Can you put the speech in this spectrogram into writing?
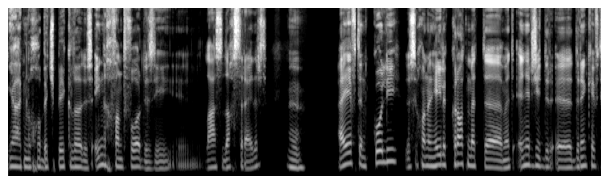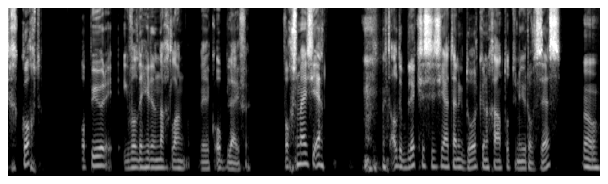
ja, ik nog een beetje pikkelen. Dus één dag van tevoren, dus die eh, laatste dagstrijders. Ja. Hij heeft een collie, dus gewoon een hele krat met, eh, met energy dr- eh, drink heeft hij gekocht. Op uur, ik wil de hele nacht lang wil ik opblijven. Volgens mij is hij echt, met al die blikjes is hij uiteindelijk door kunnen gaan tot een uur of zes. Oh.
